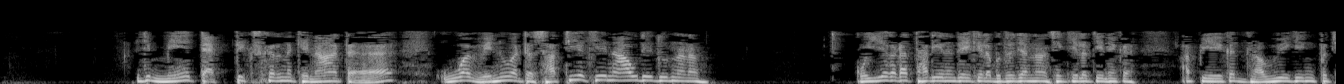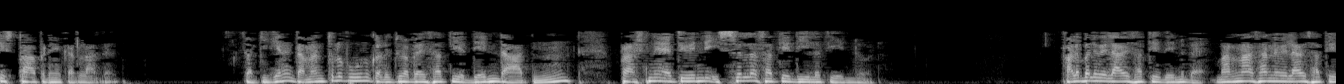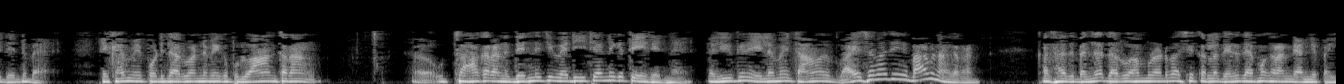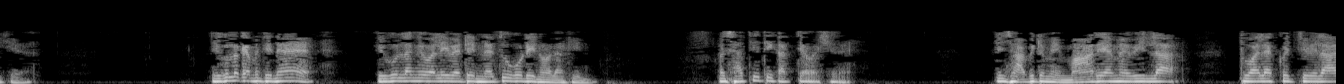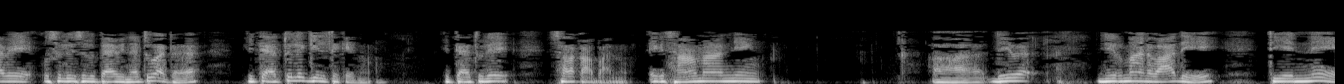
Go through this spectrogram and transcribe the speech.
ඉතින් මේ ටැක්ටික්ස් කරන කෙනාට ඌව වෙනුවට සතිය කියන ආයුධය දුන්නා නම් කොයි එකටත් හරියන දෙය කියලා බුදුරජාණන් වහන්සේ කියලා තියෙන එක අපි ඒක ද්‍රව්‍යකින් ප්‍රතිස්ථාපනය කරලාද සතිය කියන්නේ Taman තුල පුහුණු කළ යුතු හැබැයි සතිය දෙන්නත් ප්‍රශ්නේ ඇති වෙන්නේ ඉස්සෙල්ලා සතිය දීලා තියෙන්න ඕන කලබල වෙලාවේ සතිය දෙන්න බෑ මරණාසන්න වෙලාවේ සතිය දෙන්න බෑ ඒකම මේ පොඩි දරුවන්ට මේක පුළුවන් තරම් උත්සාහ කරන්න දෙන්නේ කි වැඩි හිටියන් එක තේරෙන්නේ නැහැ. වැඩි හිටියනේ ළමයි තාම වයසමදීනේ භාවනා කරන්නේ. කසාද බැඳලා දරුවා හම්බුනාට පස්සේ කරලා දෙන්න ධර්ම කරන්න යන්න එපයි කියලා. ඒගොල්ලෝ කැමති නෑ. ඒගොල්ලන්ගේ වලේ වැටෙන්නේ නැතුව කොට එනවා දකින්න. සතියට ඒක අත්‍යවශ්‍ය නෑ. ඒ නිසා අපිට මේ මායයම ඇවිල්ලා තුවාලයක් වෙච්ච වෙලාවේ උසුළු උසුළු පෑවි නැතුවට හිත ඇතුලේ ගිල්ට කෙනවා. හිත ඇතුලේ සලකා බලනවා. ඒක සාමාන්‍යයෙන් දේව නිර්මාණ වාදයේ තියෙන්නේ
